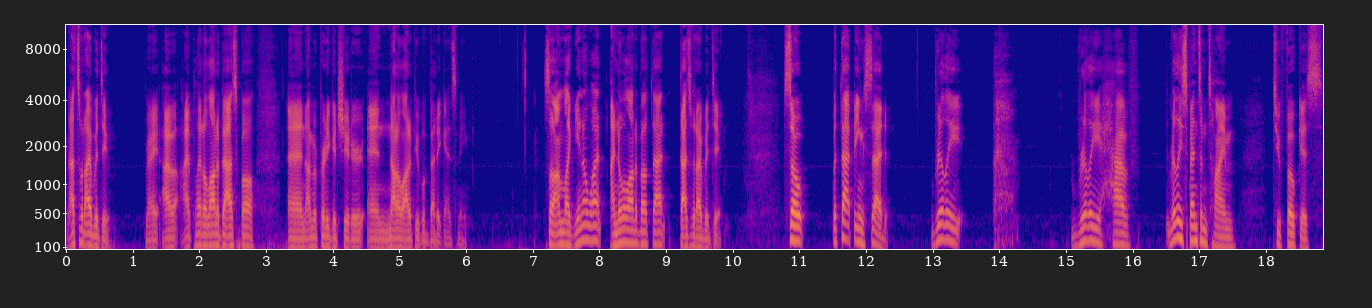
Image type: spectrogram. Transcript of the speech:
That's what I would do, right? I, I played a lot of basketball and I'm a pretty good shooter, and not a lot of people bet against me. So I'm like, you know what? I know a lot about that. That's what I would do. So, with that being said, really, really have, really spend some time to focus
